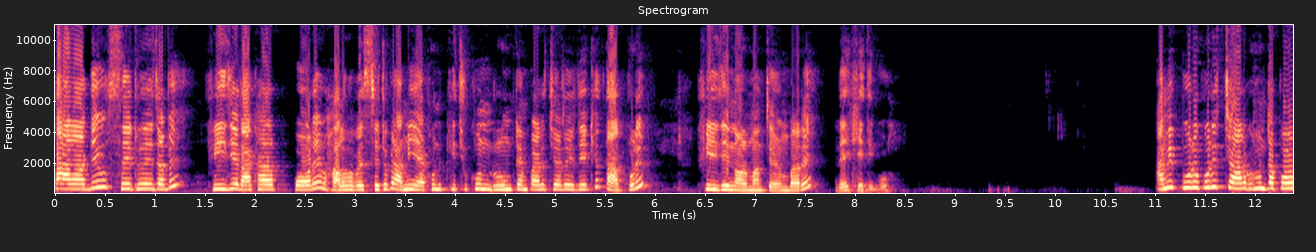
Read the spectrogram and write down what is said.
তার আগেও সেট হয়ে যাবে। ফ্রিজে রাখার পরে ভালোভাবে সেট হবে। আমি এখন কিছুক্ষণ রুম টেম্পারেচারে রেখে তারপরে ফ্রিজে নর্মাল চেম্বারে রেখে দিব। আমি পুরোপুরি চার ঘণ্টা পর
